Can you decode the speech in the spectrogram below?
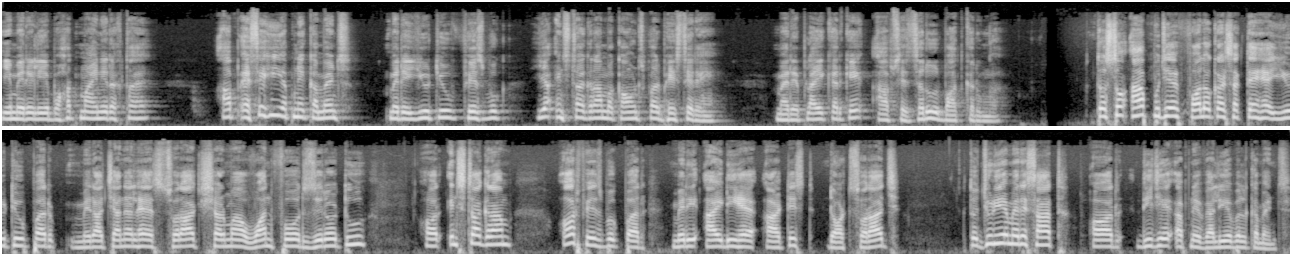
ये मेरे लिए बहुत मायने रखता है। आप ऐसे ही अपने कमेंट्स मेरे यूट्यूब फेसबुक या इंस्टाग्राम अकाउंट्स पर भेजते रहें। मैं रिप्लाई करके आपसे ज़रूर बात करूँगा। दोस्तों, आप मुझे फॉलो कर सकते हैं। यूट्यूब पर मेरा चैनल है Swaraj Sharma one four zero two और इंस्टाग्राम और फेसबुक पर मेरी आईडी है आर्टिस्ट डॉट स्वराज। तो जुड़िए मेरे साथ और दीजिए अपने वैल्यूएबल कमेंट्स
